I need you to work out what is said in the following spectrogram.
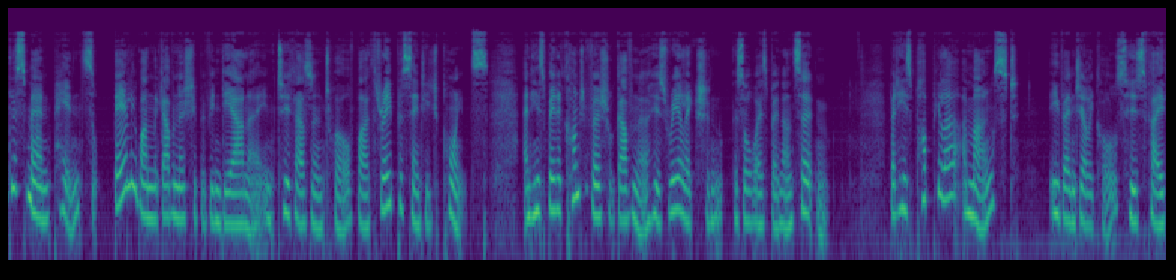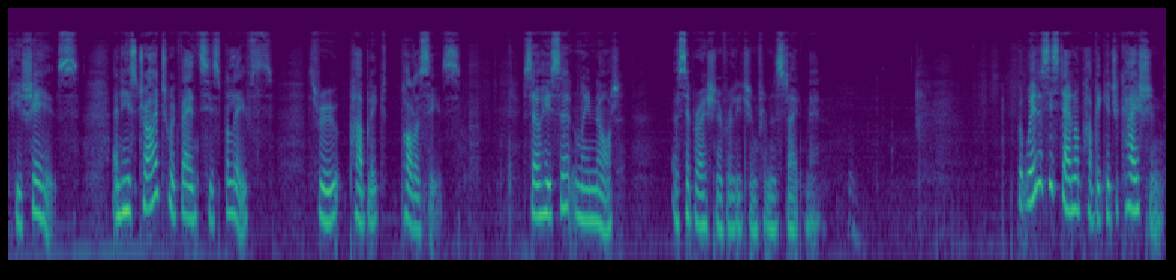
This man, Pence, barely won the governorship of Indiana in 2012 by three percentage points, and he's been a controversial governor whose re election has always been uncertain. But he's popular amongst evangelicals whose faith he shares, and he's tried to advance his beliefs through public policies. So he's certainly not a separation of religion from the state man. But where does he stand on public education?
